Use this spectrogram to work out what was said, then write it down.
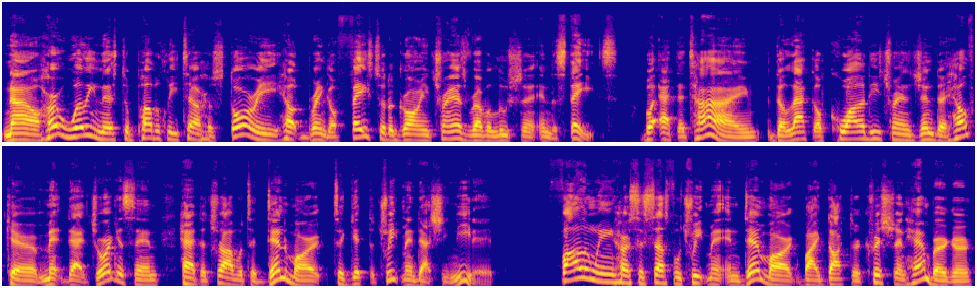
Now, her willingness to publicly tell her story helped bring a face to the growing trans revolution in the States. But at the time, the lack of quality transgender healthcare meant that Jorgensen had to travel to Denmark to get the treatment that she needed. Following her successful treatment in Denmark by Dr. Christian Hamburger,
